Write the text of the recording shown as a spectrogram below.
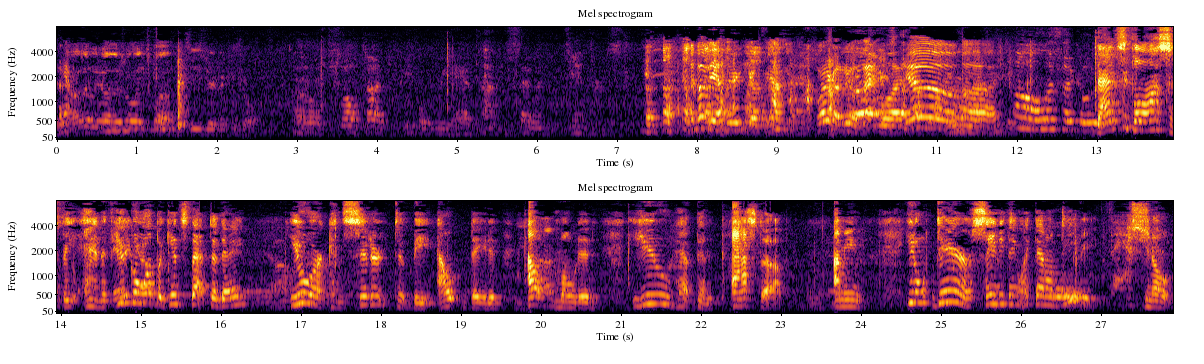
Now that we know there's only 12, it's easier to control. Uh, 12 types of people we have times 7 yeah, there you go. Yeah. What are we gonna do with that one? Oh my. Oh, let's not go. That's philosophy, and if you you go go. up against that today, you are considered to be outdated, outmoded. You have been passed up. I mean, you don't dare say anything like that on TV. You know,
